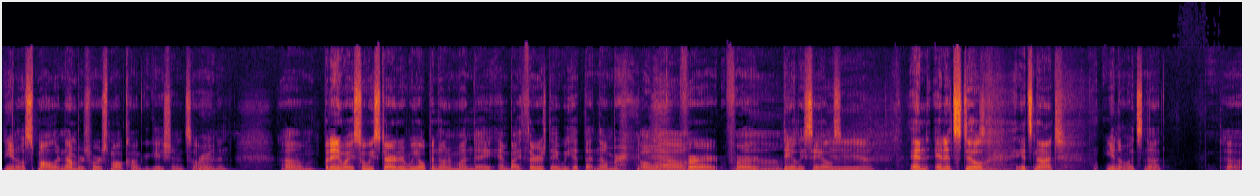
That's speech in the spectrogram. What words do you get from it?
you know smaller numbers. We're a small congregation and so Right. on. And um, but anyway, so we started. We opened on a Monday, and by Thursday we hit that number Oh wow. for for Wow. daily yeah, sales. yeah, yeah. And and it's still Awesome. it's not you know it's not uh,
